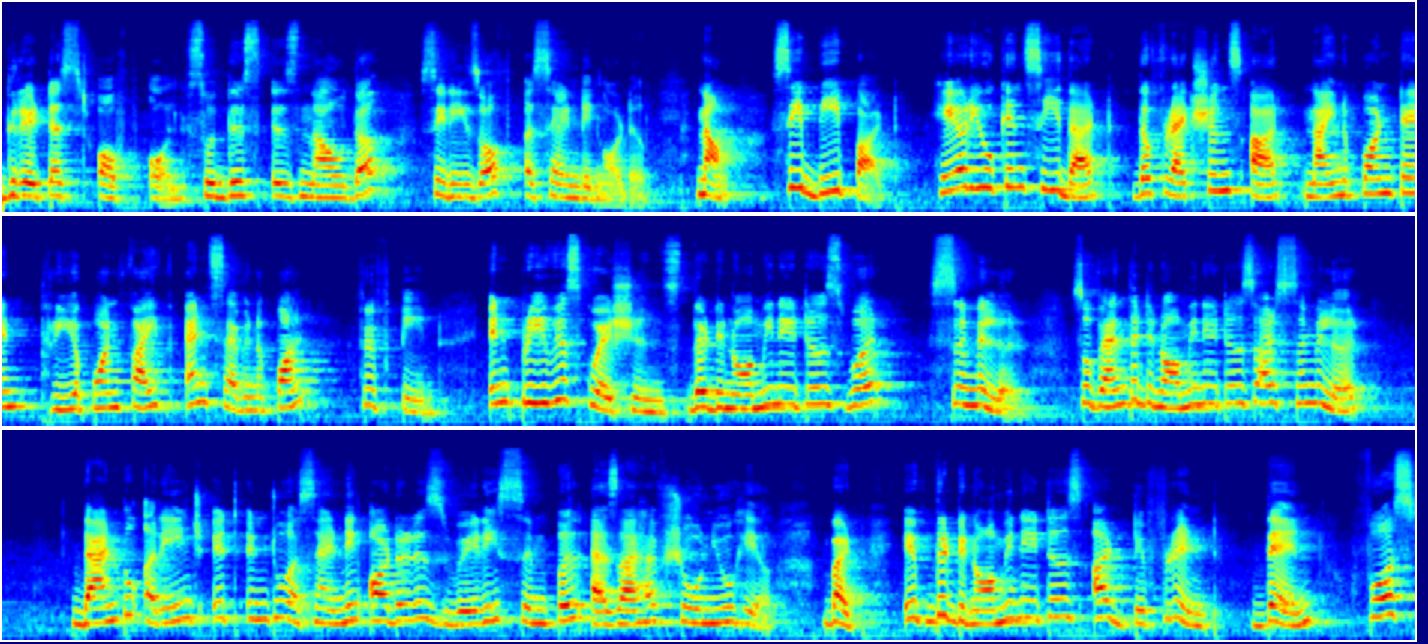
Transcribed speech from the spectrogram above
greatest of all. So this is now the series of ascending order. Now see B part. Here you can see that the fractions are 9 upon 10, 3 upon 5 and 7 upon 15. In previous questions the denominators were similar. So when the denominators are similar than to arrange it into ascending order is very simple as I have shown you here. But if the denominators are different then first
